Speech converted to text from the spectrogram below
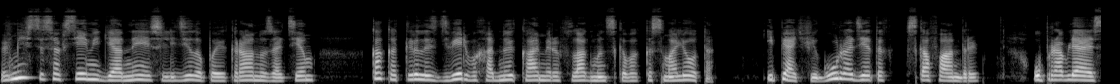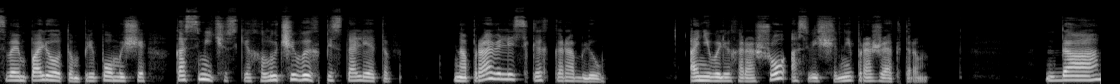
Вместе со всеми Геонея следила по экрану за тем, как открылась дверь выходной камеры флагманского космолета, и пять фигур, одетых в скафандры, управляя своим полетом при помощи космических лучевых пистолетов, направились к их кораблю. Они были хорошо освещены прожектором. «Да,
